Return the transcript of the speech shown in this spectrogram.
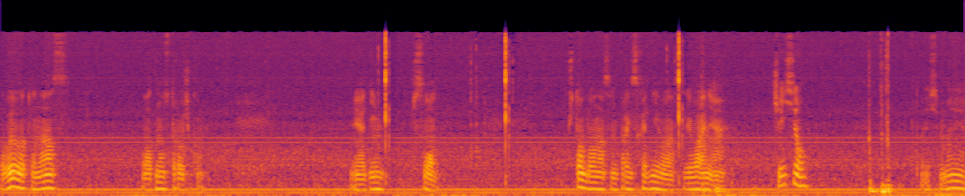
вывод у нас в одну строчку и одним числом. Что бы у нас ни происходило, сливание чисел, то есть мы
